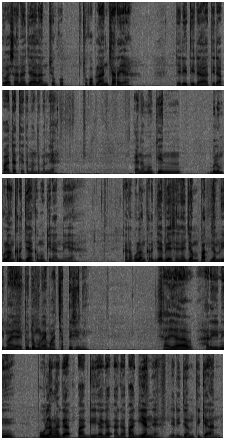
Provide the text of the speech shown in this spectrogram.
Suasana jalan cukup cukup lancar ya. Jadi tidak tidak padat ya teman-teman ya. Karena mungkin belum pulang kerja kemungkinan ya. Karena pulang kerja biasanya jam 4 jam 5 ya itu udah mulai macet di sini. Saya hari ini pulang agak pagi agak agak pagian ya jadi jam 3an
